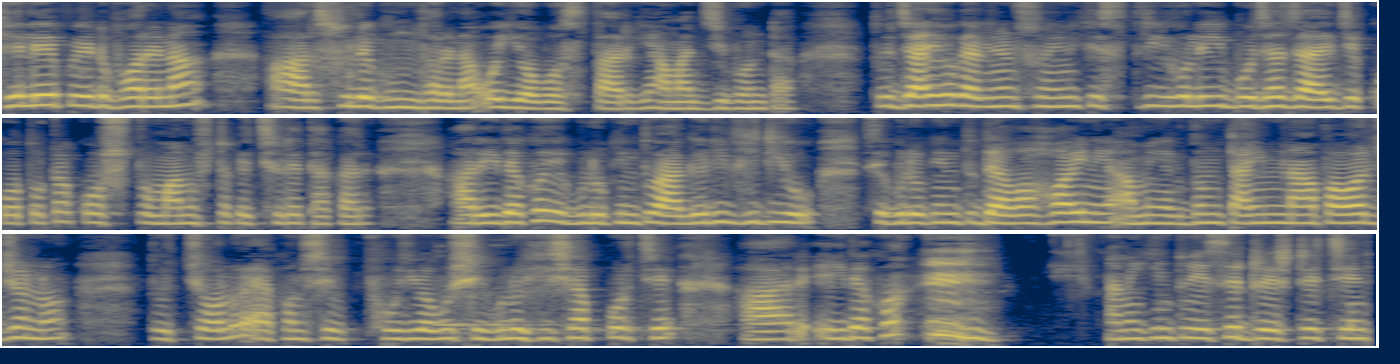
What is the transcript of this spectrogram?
খেলে পেট ভরে না আর শুলে ঘুম ধরে না, ওই অবস্থা আর কি আমার জীবনটা। তো যাই হোক, একজন সৈনিকের স্ত্রী হলেই বোঝা যায় যে, কতটা কষ্ট মানুষটাকে ছেড়ে থাকার। আর এই দেখো, এগুলো কিন্তু আগেরই ভিডিও, সেগুলো কিন্তু দেওয়া হয়নি আমি একদম টাইম না পাওয়ার জন্য। তো চলো, এখন সে ফৌজিবাবু সেগুলো হিসাব করছে। আর এই দেখো আমি কিন্তু এসে ড্রেস ট্রেস চেঞ্জ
